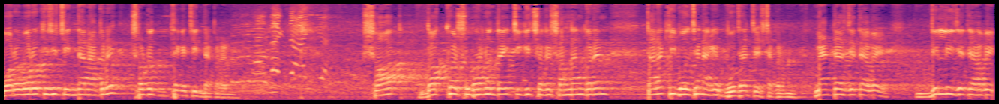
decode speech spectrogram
বড় বড় কিছু চিন্তা না করে, ছোট থেকে চিন্তা করেন সৎ, দক্ষ শুভানুদ্দায়ী চিকিৎসকের সন্ধান করেন। তারা কি বলছেন আগে বোঝার চেষ্টা করুন। ম্যাড্রাস যেতে হবে, দিল্লি যেতে হবে,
